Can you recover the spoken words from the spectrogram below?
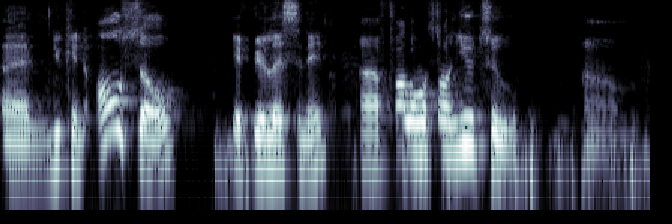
And you can also, if you're listening, uh, follow us on YouTube. Um,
